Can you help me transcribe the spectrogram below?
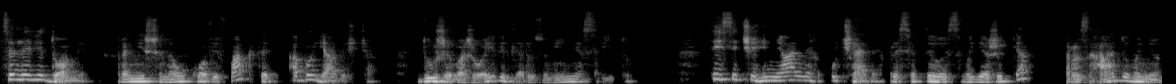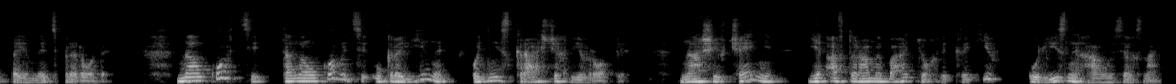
це невідомі раніше наукові факти або явища, дуже важливі для розуміння світу. Тисячі геніальних учених присвятили своє життя розгадуванню таємниць природи. Науковці та науковиці України одні з кращих в Європі. Наші вчені є авторами багатьох відкриттів у різних галузях знань.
